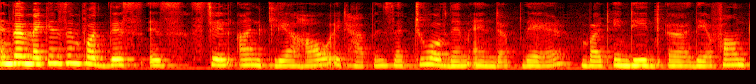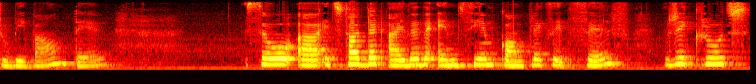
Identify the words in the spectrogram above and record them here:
and the mechanism for this is still unclear how it happens that two of them end up there but indeed uh, they are found to be bound there. So uh, it's thought that either the MCM complex itself recruits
